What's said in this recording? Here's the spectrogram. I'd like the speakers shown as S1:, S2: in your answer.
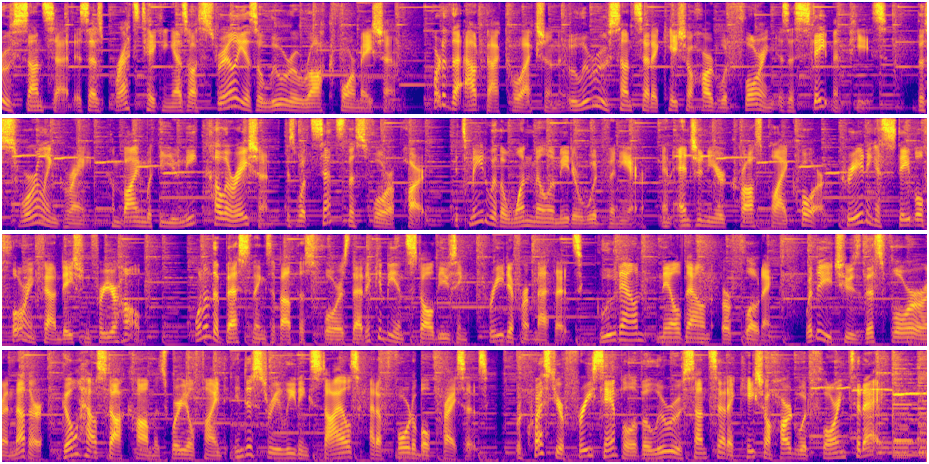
S1: Uluru Sunset is as breathtaking as Australia's Uluru Rock Formation. Part of the Outback collection, Uluru Sunset Acacia Hardwood flooring is a statement piece. The swirling grain, combined with the unique coloration, is what sets this floor apart. It's made with a 1mm wood veneer and engineered cross-ply core, creating a stable flooring foundation for your home. One of the best things about this floor is that it can be installed using three different methods glue down, nail down, or floating. Whether you choose this floor or another, GoHaus.com is where you'll find industry leading styles at affordable prices. Request your free sample of Uluru Sunset Acacia Hardwood flooring today.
